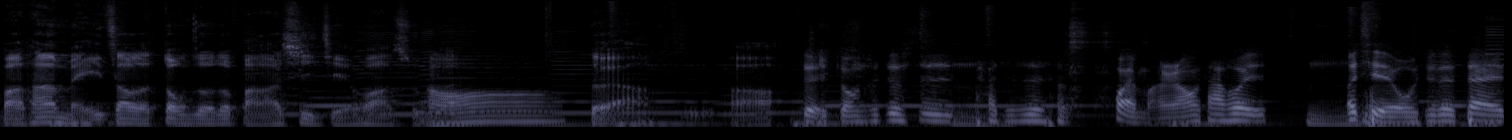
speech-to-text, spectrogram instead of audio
把他每一招的动作都把它细节画出来。哦，对啊，啊，对，总之就是他就是很快嘛，然后他会，嗯、而且我觉得在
